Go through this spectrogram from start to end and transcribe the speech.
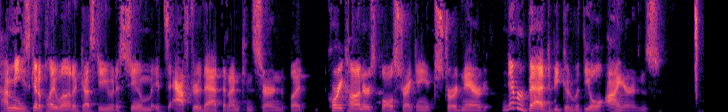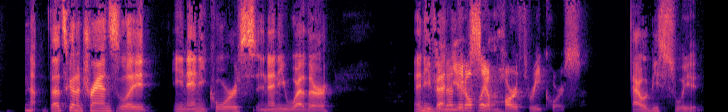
I mean, he's going to play well at Augusta, you would assume. It's after that that I'm concerned. But Corey Conners, ball striking extraordinaire. Never bad to be good with the old irons. No, that's going to translate in any course, in any weather, any venue. They don't play so. a par three course. That would be sweet.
